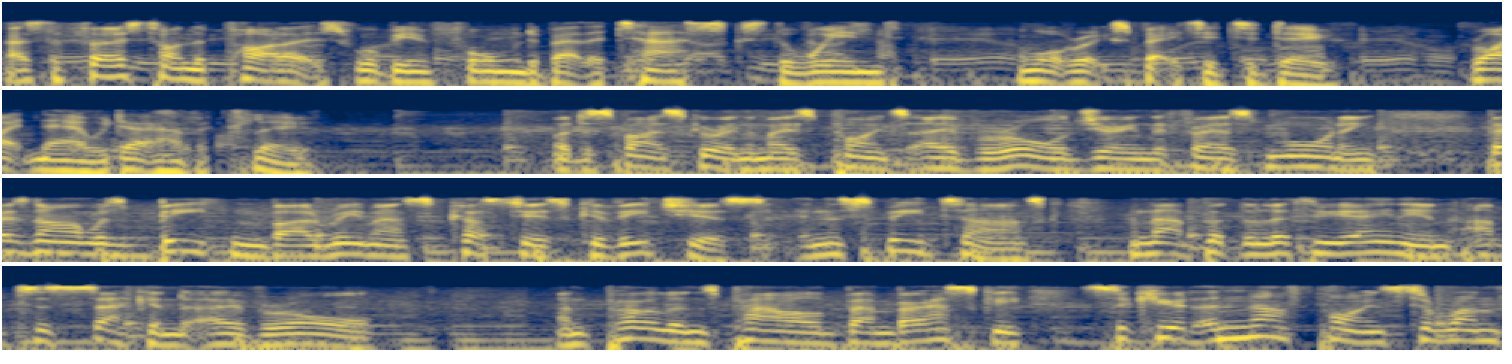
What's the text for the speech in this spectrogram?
That's the first time the pilots will be informed about the tasks, the wind, and what we're expected to do. Right now, we don't have a clue. Well, despite scoring the most points overall during the first morning, Besnard was beaten by Rimas Kostiuskevicius in the speed task, and that put the Lithuanian up to second overall. And Poland's Paweł Bambarski secured enough points to run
